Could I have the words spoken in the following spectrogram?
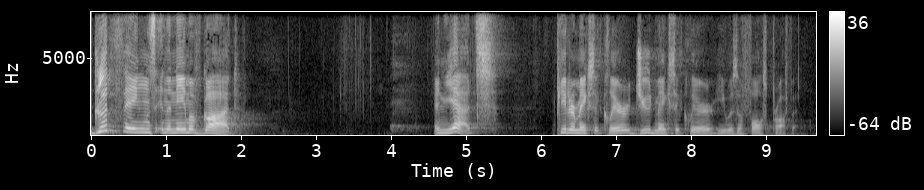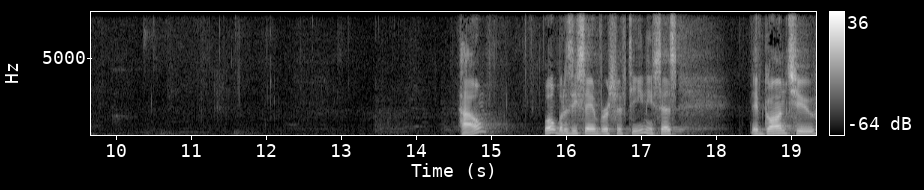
good things in the name of God. And yet, Peter makes it clear, Jude makes it clear, he was a false prophet. How? Well, what does he say in verse 15? He says, they've gone to,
